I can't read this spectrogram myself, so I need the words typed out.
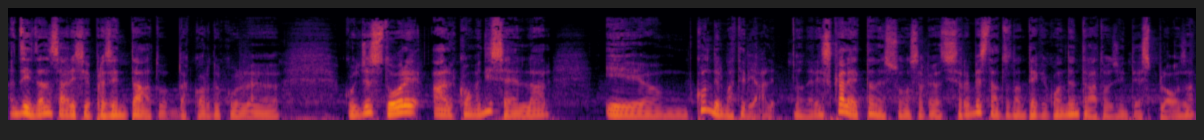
Aziz Ansari si è presentato d'accordo col, col gestore al Comedy Cellar e um, con del materiale. Non era in scaletta, nessuno sapeva ci sarebbe stato, tant'è che quando è entrato la gente è esplosa.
